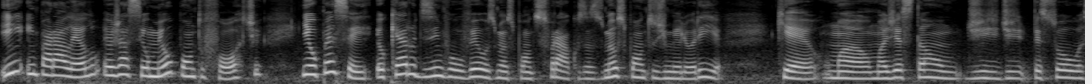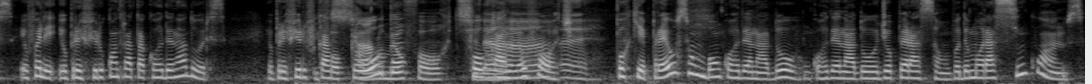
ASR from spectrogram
E, em paralelo, eu já sei o meu ponto forte e eu pensei, eu quero desenvolver os meus pontos fracos, os meus pontos de melhoria, que é uma, uma gestão de, de pessoas. Eu falei, eu prefiro contratar coordenadores. Eu prefiro ficar e focar solta, no meu forte, focar né? no meu forte. É. Porque para eu ser um bom coordenador, um coordenador de operação, vou demorar cinco anos.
